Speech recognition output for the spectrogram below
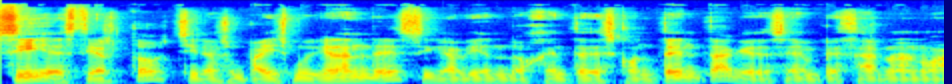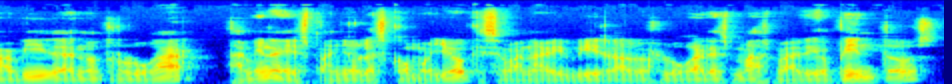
Sí, es cierto, China es un país muy grande, sigue habiendo gente descontenta que desea empezar una nueva vida en otro lugar. También hay españoles como yo que se van a vivir a los lugares más variopintos.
